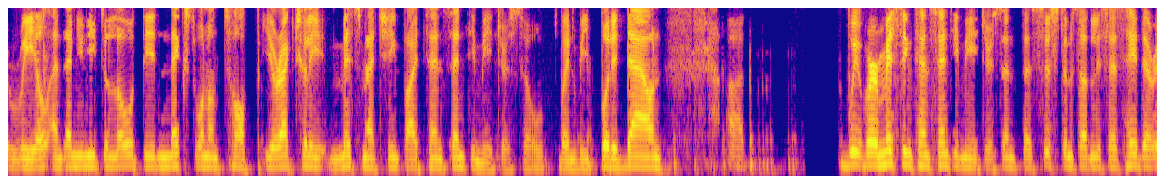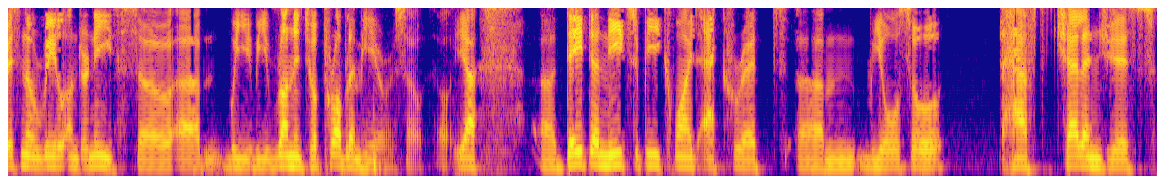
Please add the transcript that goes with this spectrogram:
reel and then you need to load the next one on top, you're actually mismatching by 10 centimeters. So when we put it down, uh, we were missing 10 centimeters and the system suddenly says, hey, there is no reel underneath. So um, we, we run into a problem here. So, so yeah, uh, data needs to be quite accurate. Um, we also have challenges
